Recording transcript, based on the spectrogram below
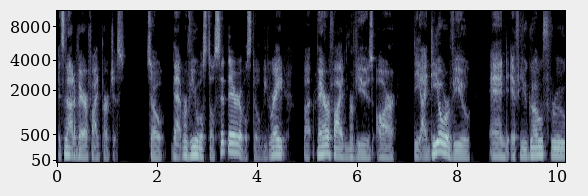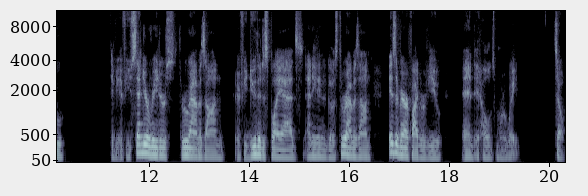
It's not a verified purchase. So that review will still sit there. It will still be great, but verified reviews are the ideal review. And if you go through, if, if you send your readers through Amazon, if you do the display ads, anything that goes through Amazon is a verified review and it holds more weight. So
